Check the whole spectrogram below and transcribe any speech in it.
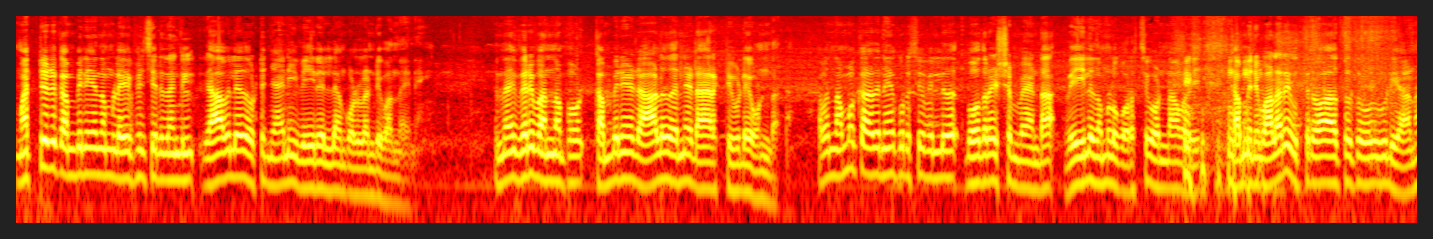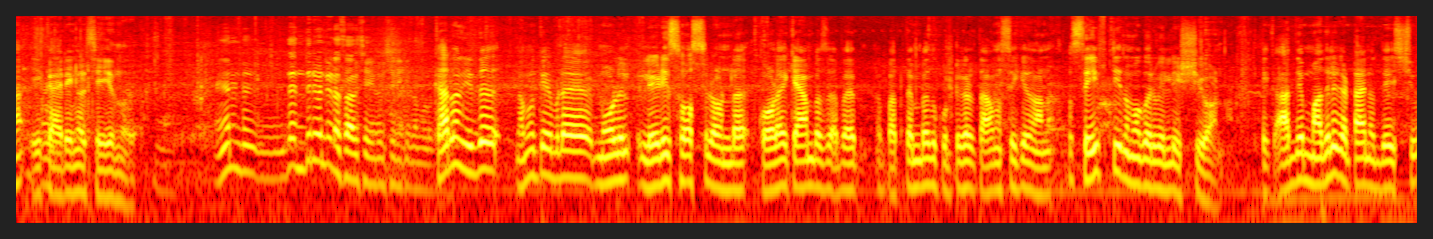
മറ്റൊരു കമ്പനിയെ നമ്മൾ ഏൽപ്പിച്ചിരുന്നെങ്കിൽ രാവിലെ തൊട്ട് ഞാൻ ഈ വെയിലെല്ലാം കൊള്ളേണ്ടി വന്നേനെ. എന്നാൽ ഇവർ വന്നപ്പോൾ കമ്പനിയുടെ ആൾ തന്നെ ഡയറക്റ്റ് ഇവിടെ ഉണ്ട്. അപ്പം നമുക്ക് അതിനെക്കുറിച്ച് വലിയ ബോധരേഷം വേണ്ട. വെയിൽ നമ്മൾ കുറച്ച് കൊണ്ടാൽ മതി. കമ്പനി വളരെ ഉത്തരവാദിത്വത്തോടു കൂടിയാണ് ഈ കാര്യങ്ങൾ ചെയ്യുന്നത്. ഇത് നമ്മൾ കാരണം ഇത് നമുക്ക് ഇവിടെ മുകളിൽ ലേഡീസ് ഹോസ്റ്റലുണ്ട്. കോളേജ് ക്യാമ്പസ്. അപ്പോൾ പത്തൊമ്പത് കുട്ടികൾ താമസിക്കുന്നതാണ്. അപ്പോൾ സേഫ്റ്റി നമുക്കൊരു വലിയ ഇഷ്യൂ ആണ്. ആദ്യം മതിൽ കെട്ടാൻ ഉദ്ദേശിച്ചു.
